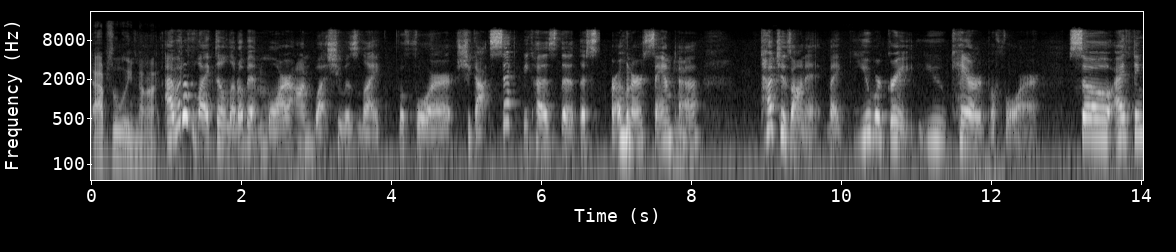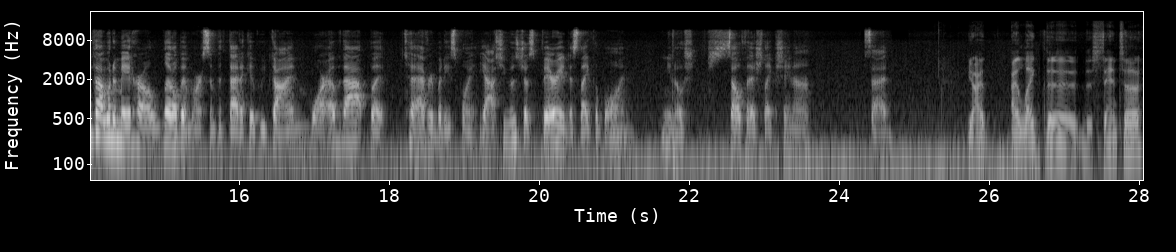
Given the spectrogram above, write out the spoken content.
absolutely not. I would have liked a little bit more on what she was like before she got sick because the the store owner Santa mm. touches on it like you were great, you cared before. So I think that would have made her a little bit more sympathetic if we'd gotten more of that. But to everybody's point, yeah, she was just very dislikable and you know sh- selfish, like Shayna said. Yeah, I I like the the Santa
